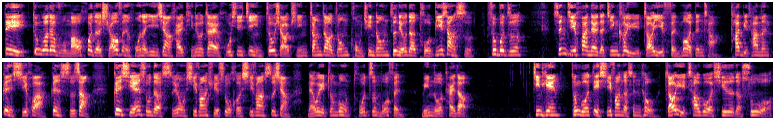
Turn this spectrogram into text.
对中国的五毛或者小粉红的印象还停留在胡锡进、周小平、张召忠、孔庆东之流的妥逼上时，殊不知，升级换代的金科宇早已粉墨登场。他比他们更西化、更时尚、更娴熟地使用西方学术和西方思想来为中共涂脂抹粉、鸣锣开道。今天，中国对西方的渗透早已超过昔日的苏俄。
